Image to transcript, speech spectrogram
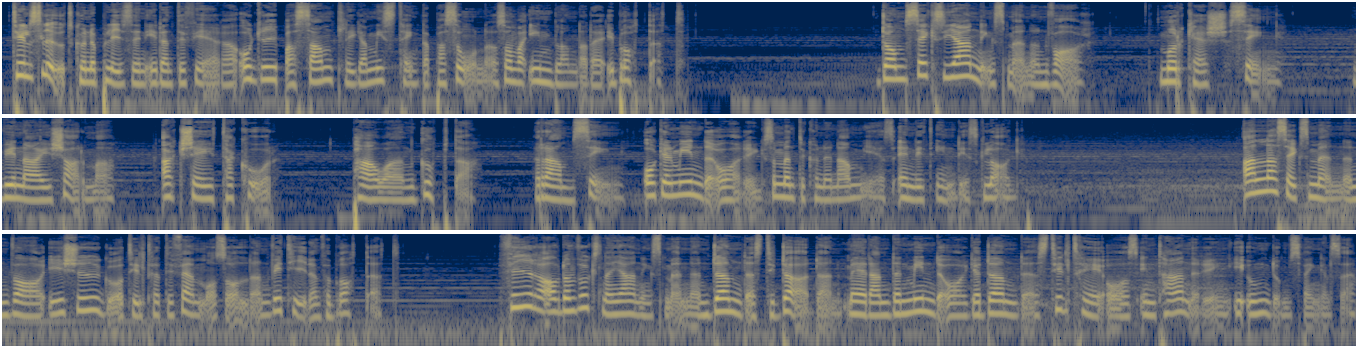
Till slut kunde polisen identifiera och gripa samtliga misstänkta personer som var inblandade i brottet. De sex gärningsmännen var Murkesh Singh, Vinay Sharma, Akshay Thakur, Pawan Gupta Ram Singh och en minderårig som inte kunde namnges enligt indisk lag. Alla sex männen var i 20 till 35 årsåldern vid tiden för brottet. Fyra av de vuxna gärningsmännen dömdes till döden medan den minderåriga dömdes till tre års internering i ungdomsfängelse.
